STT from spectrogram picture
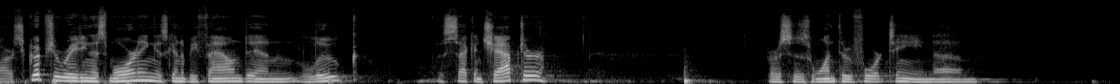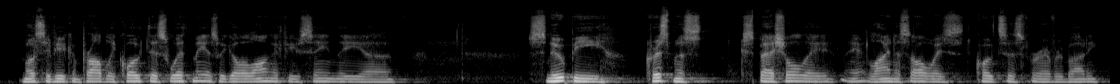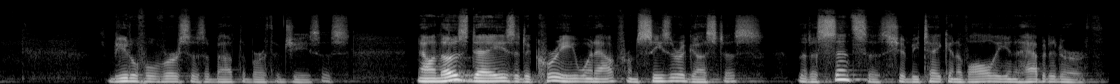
Our scripture reading this morning is going to be found in Luke, the second chapter, verses 1 through 14. Um, most of you can probably quote this with me as we go along if you've seen the uh, Snoopy Christmas special. They, Linus always quotes this for everybody. It's beautiful verses about the birth of Jesus. Now, in those days, a decree went out from Caesar Augustus that a census should be taken of all the inhabited earth.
